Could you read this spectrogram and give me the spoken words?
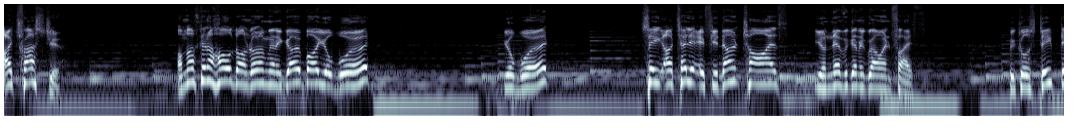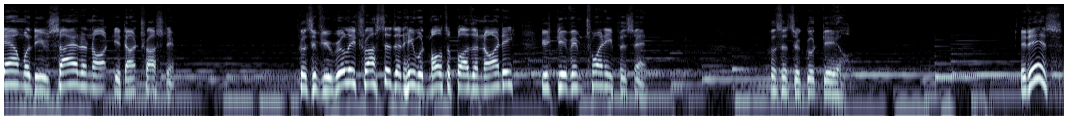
I trust you. I'm not going to hold on to it. I'm going to go by your word. Your word. See, I tell you, if you don't tithe, you're never going to grow in faith. Because deep down, whether you say it or not, you don't trust Him. Because if you really trusted that He would multiply the 90, you'd give Him 20%. Because it's a good deal. It is.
